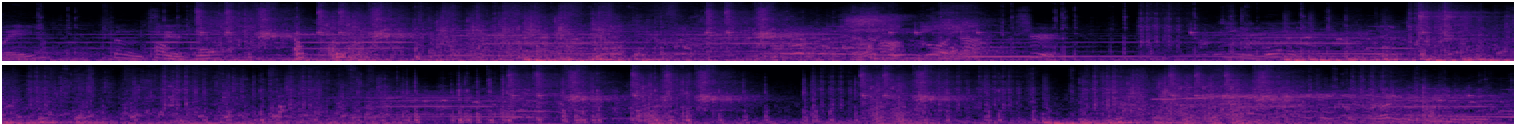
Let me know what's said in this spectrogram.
为正确工，什么作战？是。进攻。何种命令？遵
